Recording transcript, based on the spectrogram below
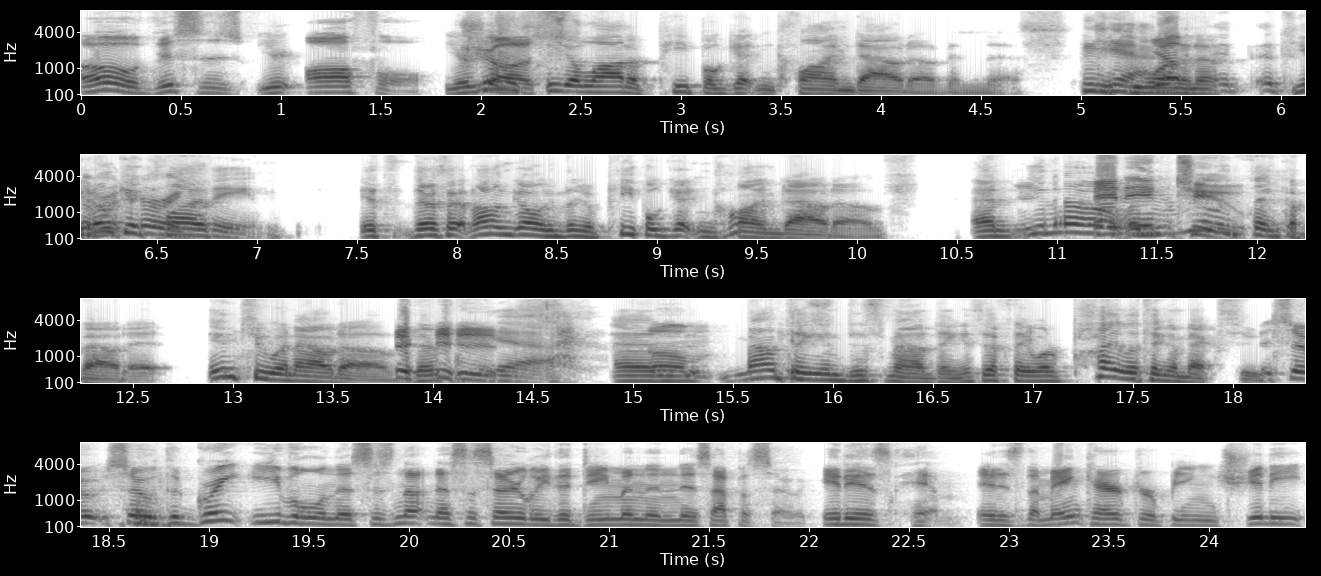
oh this is you're awful you're gonna see a lot of people getting climbed out of in this If you Yeah, Yep. know- it- it's You don't get recurring climbed- theme. it's there's an ongoing thing of people getting climbed out of and you know And when you into. really think about it into and out of Yeah, and Um, mounting and dismounting as if they were piloting a mech suit. So, so the great evil in this is not necessarily the demon in this episode. It is him. It is the main character being shitty,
